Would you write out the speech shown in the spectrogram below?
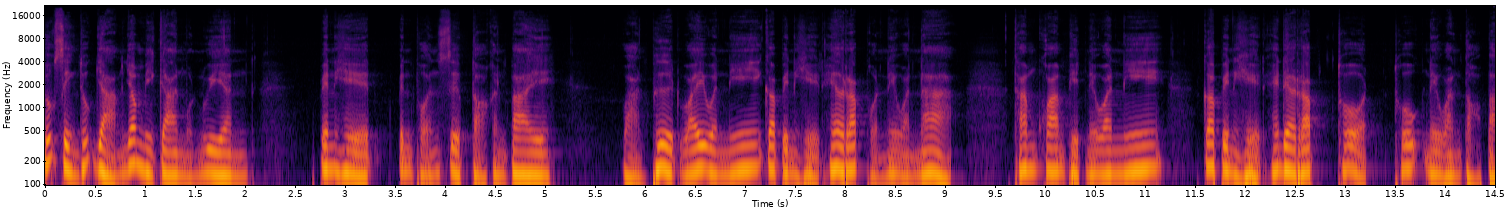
ทุกสิ่งทุกอย่างย่อมมีการหมุนเวียน เป็นเหตุเป็นผลสืบต่อกันไป หวานพืชไว้วันนี้ก็เป็นเหตุให้รับผลในวันหน้าทำความผิดในวันนี้ก็เป็นเหตุให้ได้รับ โทษทุกในวันต่อไป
